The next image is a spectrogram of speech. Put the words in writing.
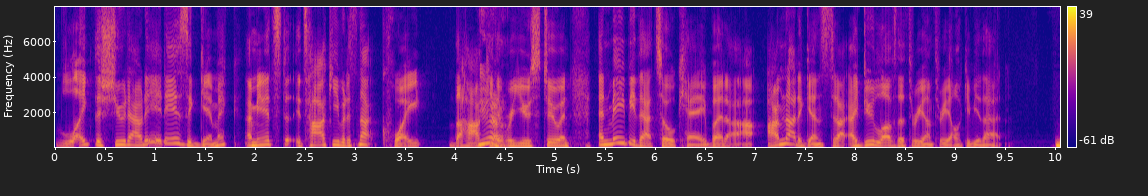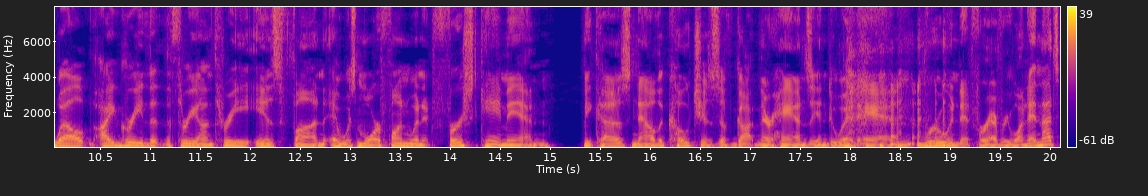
like the shootout, it is a gimmick. I mean, it's it's hockey, but it's not quite the hockey yeah. that we're used to, and and maybe that's okay. But I, am not against it. I, I do love the three on three. I'll give you that. Well, I agree that the three on three is fun. It was more fun when it first came in because now the coaches have gotten their hands into it and ruined it for everyone. And that's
